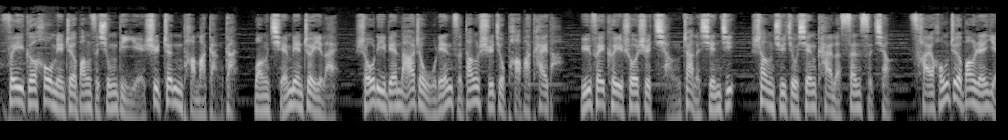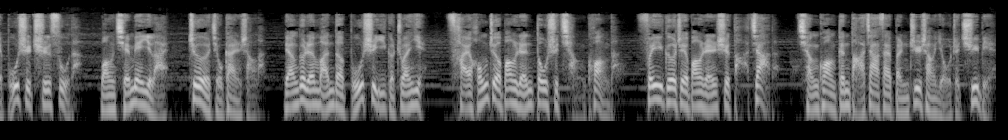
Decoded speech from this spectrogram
飞哥后面这帮子兄弟也是真他妈敢干，往前面这一来，手里边拿着五连子，当时就啪啪开打。于飞可以说是抢占了先机，上去就先开了三四枪。彩虹这帮人也不是吃素的，往前面一来，这就干上了。两个人玩的不是一个专业，彩虹这帮人都是抢矿的，飞哥这帮人是打架的。抢矿跟打架在本质上有着区别，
